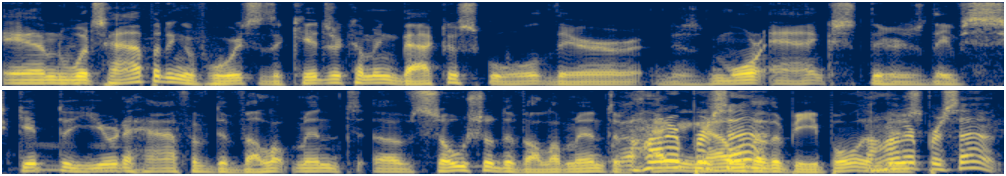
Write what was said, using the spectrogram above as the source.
And what's happening, of course, is the kids are coming back to school. There, there's more angst. There's they've skipped a year and a half of development, of social development, of A hanging hundred out with other people. One hundred percent.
